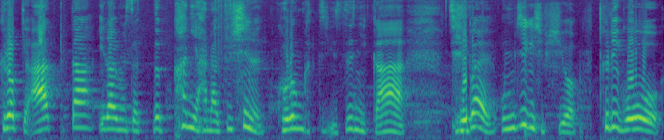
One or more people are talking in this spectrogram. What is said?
그렇게 아따 이러면서 떡하니 하나 주시는 그런 것들이 있으니까 제발 움직이십시오. 그리고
